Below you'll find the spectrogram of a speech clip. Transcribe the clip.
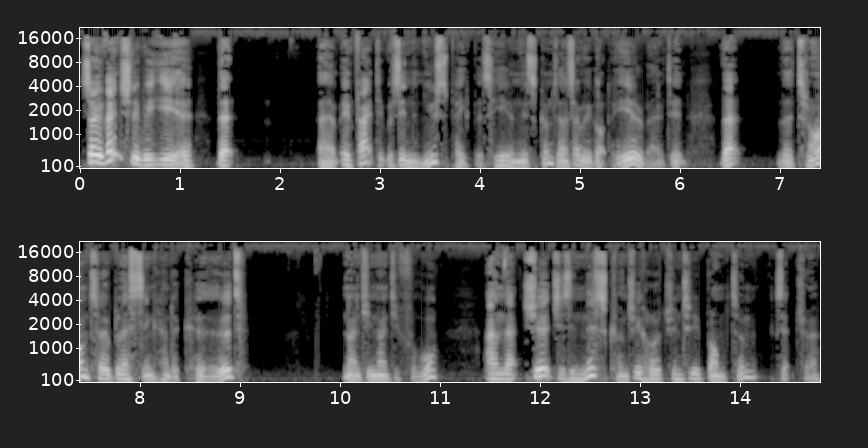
So eventually we hear that, uh, in fact, it was in the newspapers here in this country, that's how we got to hear about it, that the Toronto blessing had occurred, 1994, and that churches in this country, Holy Trinity, Brompton, etc.,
